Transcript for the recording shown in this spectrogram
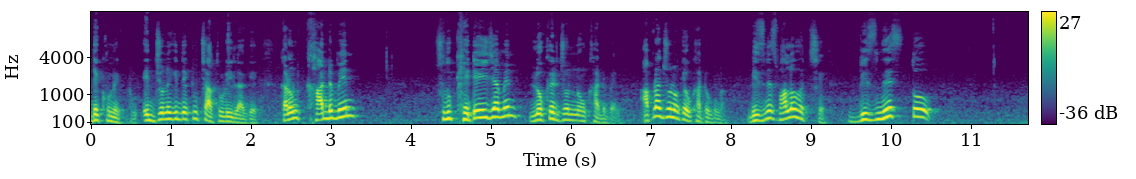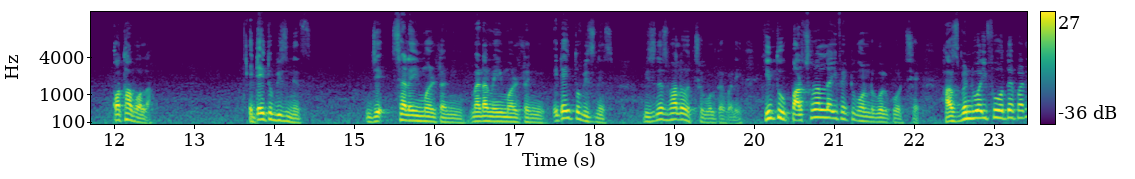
দেখুন একটু, এর জন্য কিন্তু একটু চাতুরি লাগে। কারণ খাটবেন, শুধু খেটেই যাবেন, লোকের জন্যও খাটবেন। আপনার জন্য কেউ খাটুক না। বিজনেস ভালো হচ্ছে। বিজনেস তো কথা বলা। এটাই তো বিজনেস যে, স্যার এই মালটা নিন ম্যাডাম এই মালটা নিন, এটাই তো বিজনেস বিজনেস ভালো হচ্ছে বলতে পারি। কিন্তু পার্সোনাল লাইফ একটু গন্ডগোল করছে। হাজব্যান্ড ওয়াইফও হতে পারে।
